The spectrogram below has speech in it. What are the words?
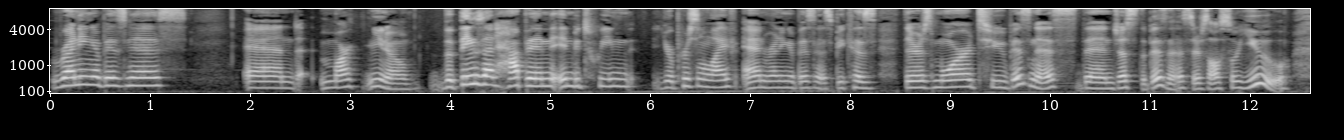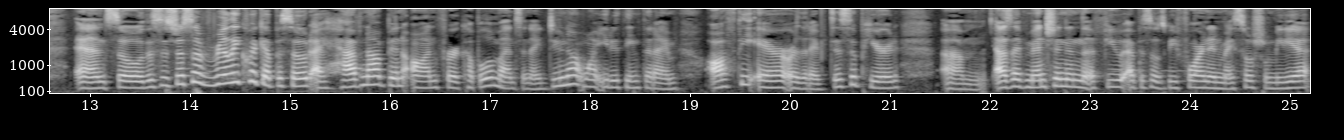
running a business and mark you know the things that happen in between your personal life and running a business because there's more to business than just the business there's also you and so this is just a really quick episode. I have not been on for a couple of months, and I do not want you to think that I'm off the air or that I've disappeared. Um, as I've mentioned in the few episodes before and in my social media,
